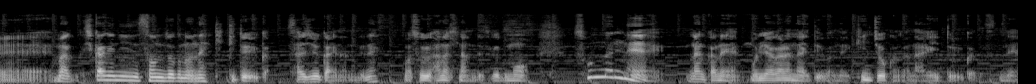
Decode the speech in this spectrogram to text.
えー、まあ仕掛け人存続のね、危機というか、最終回なんでね、まあそういう話なんですけども、そんなにね、なんかね、盛り上がらないというかね、緊張感がないというかですね。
